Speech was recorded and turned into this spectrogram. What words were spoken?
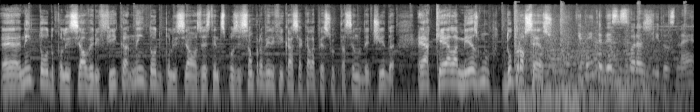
é, nem todo policial verifica, nem todo policial às vezes tem disposição para verificar se aquela pessoa que está sendo detida é aquela mesmo do processo. E dentro desses foragidos, né?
